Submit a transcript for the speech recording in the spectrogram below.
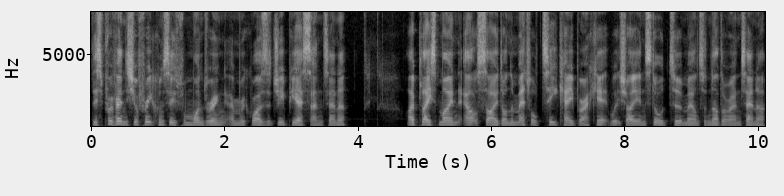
This prevents your frequencies from wandering and requires a GPS antenna. I placed mine outside on the metal TK bracket which I installed to mount another antenna.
